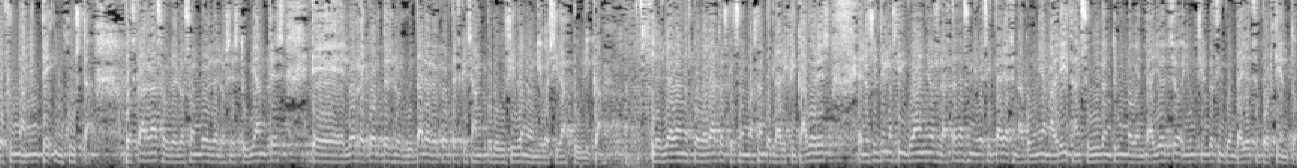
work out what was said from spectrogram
profundamente injusta, pues carga sobre los hombros de los estudiantes eh, los recortes, los brutales recortes que se han producido en la universidad pública. Les voy a dar unos pocos datos que son bastante clarificadores. En los últimos cinco años, las tasas universitarias en la Comunidad de Madrid han subido entre un 98 y un 158%.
